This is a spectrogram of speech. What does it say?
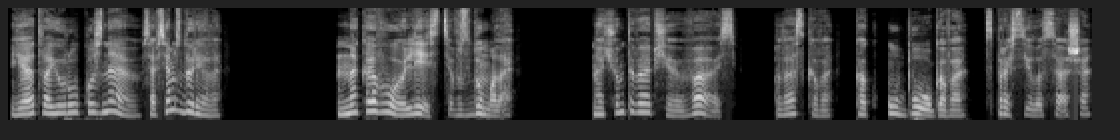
«Я твою руку знаю. Совсем сдурела?» «На кого лезть вздумала?» «На чем ты вообще, Вась?» Ласково, как убогого, спросила Саша.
